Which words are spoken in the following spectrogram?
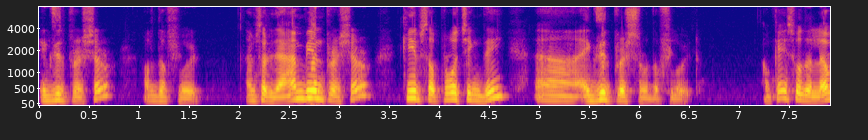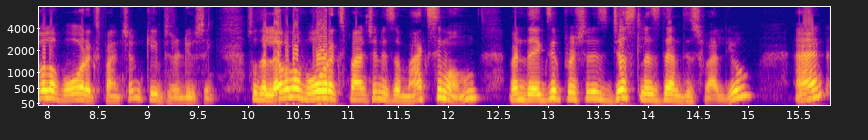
exit pressure of the fluid. I am sorry, the ambient pressure keeps approaching the uh, exit pressure of the fluid. Okay, so the level of over expansion keeps reducing. So the level of over expansion is a maximum when the exit pressure is just less than this value and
